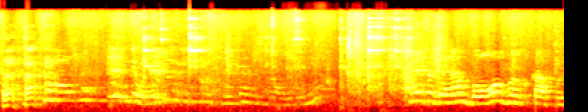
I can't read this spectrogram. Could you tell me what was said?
근데 얼음이 괜찮은가, 얼음이? 그래서 내가 한번 먹어볼까 보어.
